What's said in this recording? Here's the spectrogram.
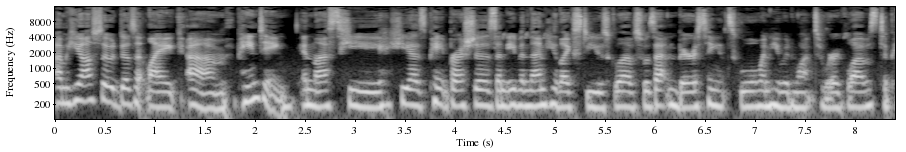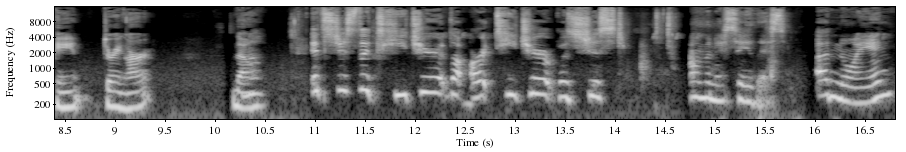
um, he also doesn't like um, painting unless he he has paintbrushes, and even then he likes to use gloves. Was that embarrassing at school when he would want to wear gloves to paint during art? No. No. It's just the teacher, the art teacher was just, I'm going to say this, annoying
